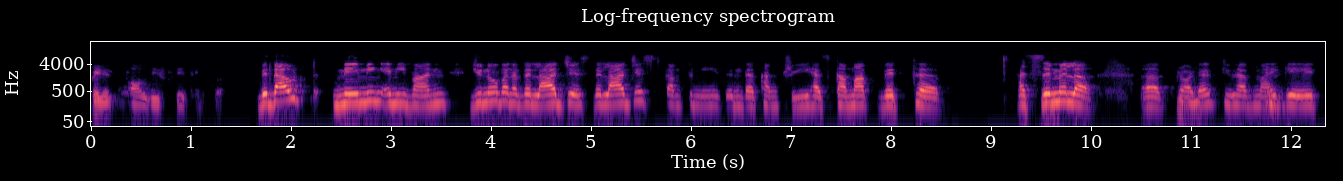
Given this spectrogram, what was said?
build all these three things. Without naming anyone you know one of the largest the largest companies in the country has come up with uh, a similar uh, mm-hmm. product. Mm-hmm. You have MyGate,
